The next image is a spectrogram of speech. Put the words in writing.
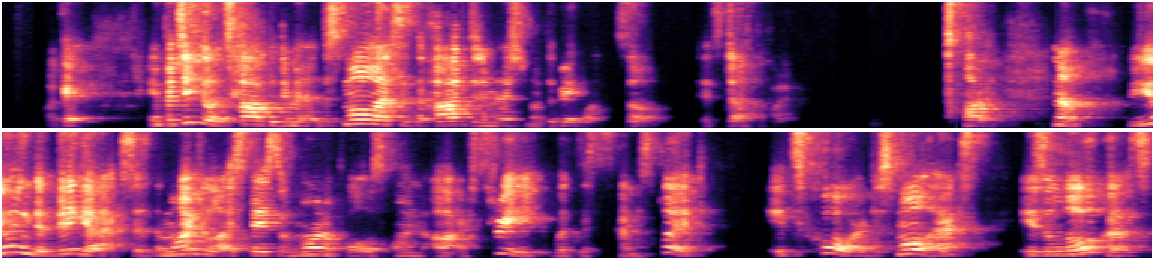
okay. In particular, it's half the dimension. The small X is the half the dimension of the big one. So it's justified. Now, viewing the big X as the moduli space of monopoles on R3 with this kind of split, its core, the small x, is a locus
